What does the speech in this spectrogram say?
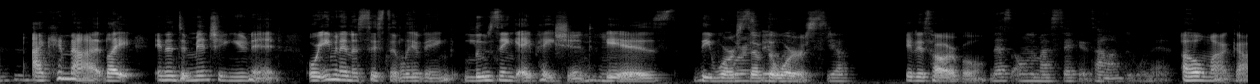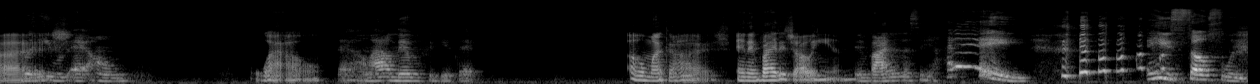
Mm-hmm. I cannot like in a dementia unit or even in assisted living, losing a patient mm-hmm. is the worst, worst of feeling. the worst. Yeah. It is horrible. That's only my second time doing that. Oh my god! But he was at home. Wow. At home, I'll never forget that. Oh my gosh. And invited y'all in. Invited us in. Hey! He's so sweet.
